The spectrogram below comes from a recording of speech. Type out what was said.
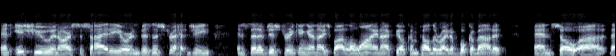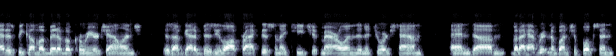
an issue in our society or in business strategy, instead of just drinking a nice bottle of wine, I feel compelled to write a book about it. And so uh, that has become a bit of a career challenge as I've got a busy law practice and I teach at Maryland and at Georgetown. And um, but I have written a bunch of books, and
